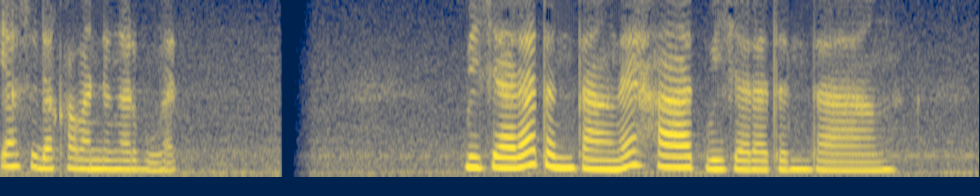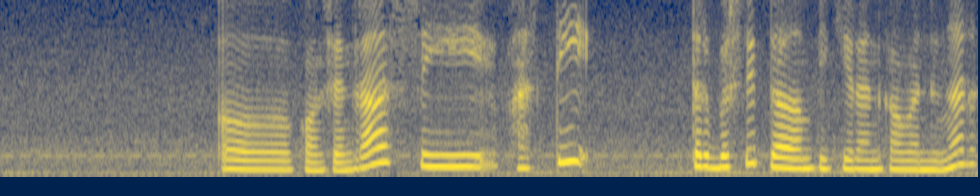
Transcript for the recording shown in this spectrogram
yang sudah kawan dengar buat? Bicara tentang rehat, bicara tentang uh, konsentrasi pasti terbersit dalam pikiran kawan dengar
